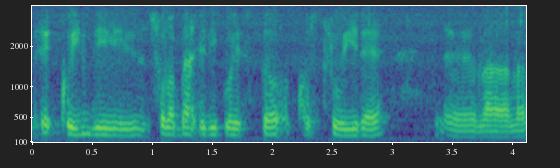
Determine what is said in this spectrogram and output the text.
e quindi sulla base di questo costruire eh, la, la,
